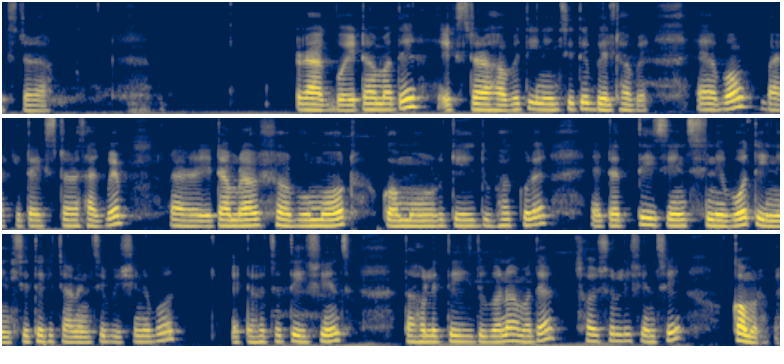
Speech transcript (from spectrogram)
এক্সট্রা রাখব। এটা আমাদের এক্সট্রা হবে, তিন ইঞ্চিতে বেল্ট হবে এবং বাকিটা এক্সট্রা থাকবে। আর এটা আমরা সর্বমোট কমরকে দুভাগ করে এটা তেইশ ইঞ্চ নেব, তিন ইঞ্চি থেকে চার ইঞ্চি বেশি নেব, এটা হচ্ছে তেইশ ইঞ্চ তাহলে তেইশ দুগুণা আমাদের ছয়চল্লিশ ইঞ্চি কমর হবে।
